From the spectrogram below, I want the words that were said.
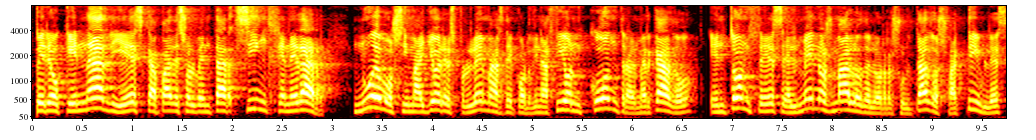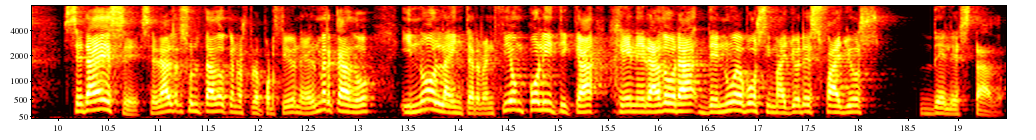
pero que nadie es capaz de solventar sin generar nuevos y mayores problemas de coordinación contra el mercado, entonces el menos malo de los resultados factibles será ese, será el resultado que nos proporcione el mercado y no la intervención política generadora de nuevos y mayores fallos del Estado.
